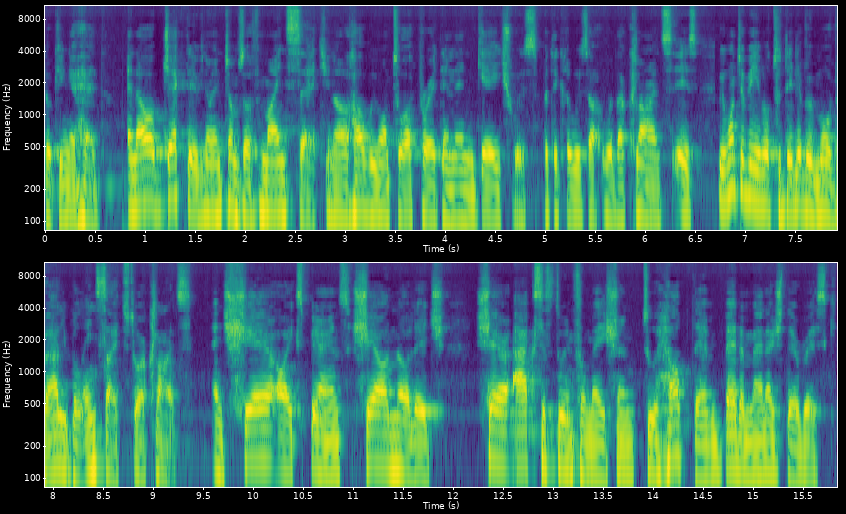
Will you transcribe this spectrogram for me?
looking ahead. And our objective, you know, in terms of mindset, you know, how we want to operate and engage with, particularly with our, with our clients, is we want to be able to deliver more valuable insights to our clients and share our experience, share our knowledge, share access to information to help them better manage their risk.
